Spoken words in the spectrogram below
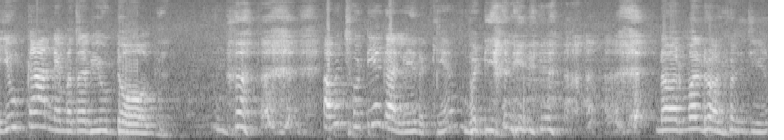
ਯੂ ਕਾਨੇ ਮਤਲਬ ਯੂ ਡੌਗ ਆਪਾਂ ਛੋਟੀਆਂ ਗਾਲਾਂ ਰੱਖੀਆਂ, ਵੱਡੀਆਂ ਨਹੀਂ। ਨਾਰਮਲ ਨਾਰਮਲ ਜੀਆਂ।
